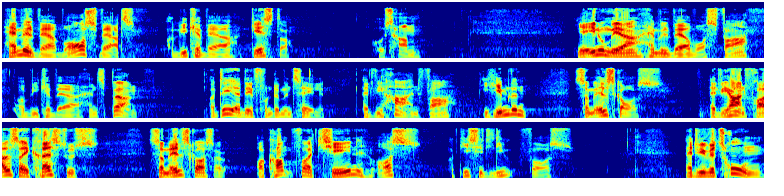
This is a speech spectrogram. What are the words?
Han vil være vores vært, og vi kan være gæster hos ham. Ja, endnu mere, han vil være vores far, og vi kan være hans børn. Og det er det fundamentale, at vi har en far i himlen, som elsker os. At vi har en frelser i Kristus, som elsker os og kom for at tjene os og give sit liv for os. At vi ved troen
